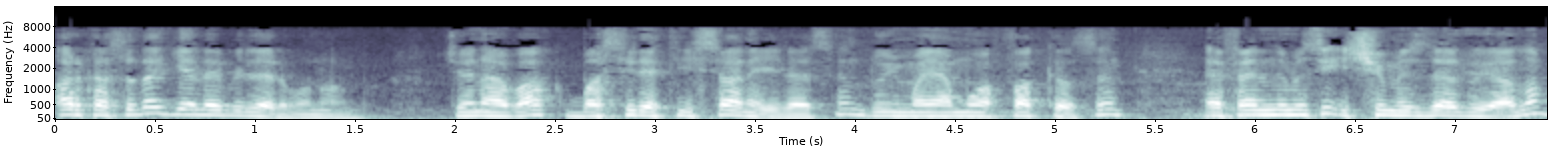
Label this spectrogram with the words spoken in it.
arkası da gelebilir bunun. Cenab-ı Hak basiret ihsan eylesin, duymaya muvaffak kılsın. Efendimiz'i içimizde duyalım.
